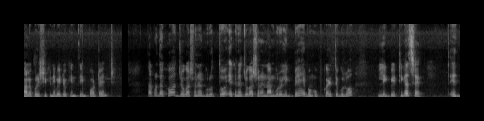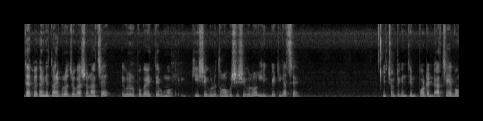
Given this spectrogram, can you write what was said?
ভালো করে শিখে নেবে, এটাও কিন্তু ইম্পর্টেন্ট তারপর দেখো যোগাসনের গুরুত্ব, এখানে যোগাসনের নামগুলো লিখবে এবং উপকারিতাগুলো লিখবে, ঠিক আছে? এই দেখো এখানে কিন্তু অনেকগুলো যোগাসন আছে, এগুলোর উপকারিতা এবং কী সেগুলো, তোমরা অবশ্যই সেগুলো লিখবে, ঠিক আছে? এই ছকটা কিন্তু ইম্পর্ট্যান্ট আছে এবং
